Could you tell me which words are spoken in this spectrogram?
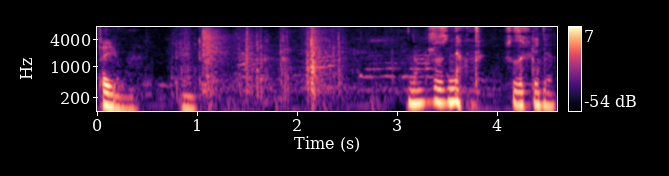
Та йоми. Не можу зняти. Що за фігня?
